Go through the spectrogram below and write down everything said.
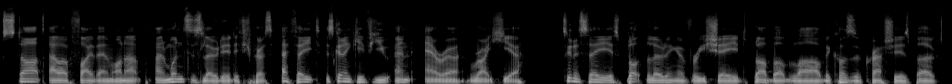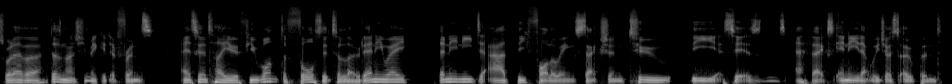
start our FiveM on up. And once it's loaded, if you press F8, it's going to give you an error right here. It's going to say it's blocked the loading of Reshade, blah, blah, blah, because of crashes, bugs, whatever. It doesn't actually make a difference. And it's going to tell you if you want to force it to load anyway, then you need to add the following section to the Citizens FX ini that we just opened.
